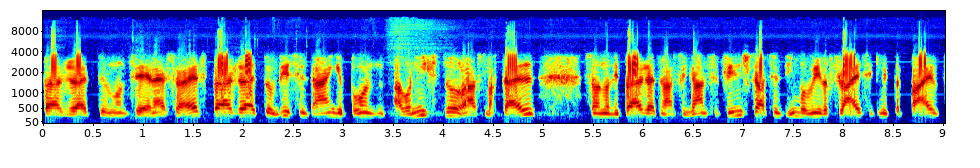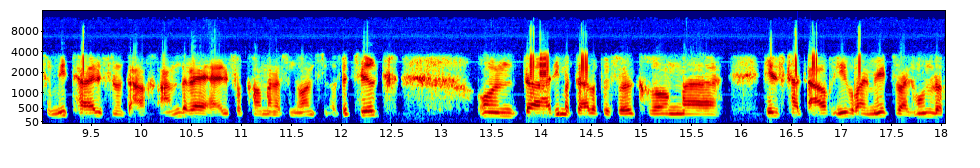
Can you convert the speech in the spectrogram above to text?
Bergrettung und CNSAS Bergrettung, die sind eingebunden, aber nicht nur aus Martell, sondern die Bergrettung aus dem ganzen Finchgau sind immer wieder fleißig mit dabei zu mithelfen und auch andere Helfer kommen aus dem ganzen Bezirk. Und äh, die Marteller Bevölkerung äh, hilft halt auch überall mit, weil 100,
